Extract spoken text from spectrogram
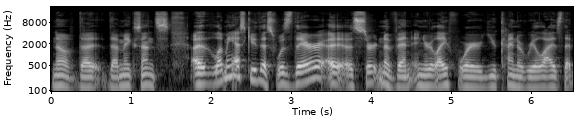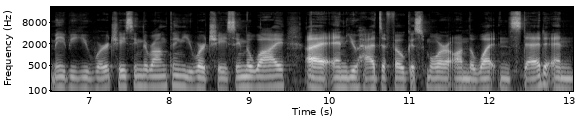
no, that that makes sense. Uh, let me ask you this: Was there a, a, certain event in your life where you kind of realized that maybe you were chasing the wrong thing, you were chasing the why, uh, and you had to focus more on the what instead, and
